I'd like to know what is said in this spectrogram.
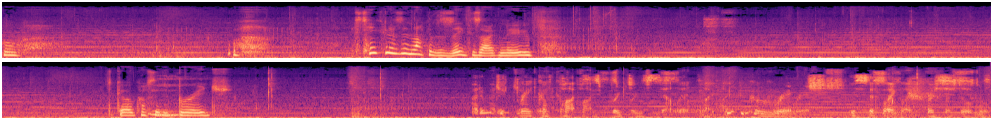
Oh. It's taking us in like a zigzag noob. To go across this bridge. Why don't we just break off parts of this bridge and sell it? Like, we become rich. It's just like crystals.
